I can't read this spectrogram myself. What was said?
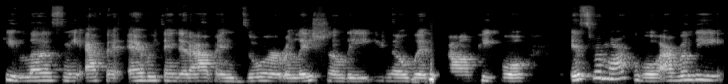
he loves me after everything that I've endured relationally, you know, with um, people. It's remarkable. I really,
